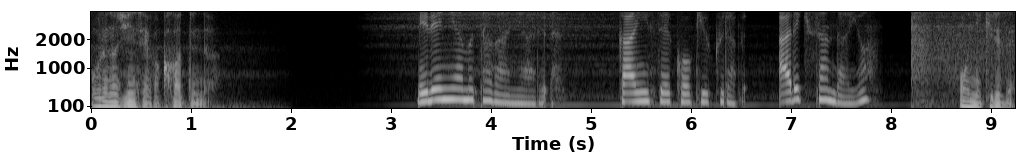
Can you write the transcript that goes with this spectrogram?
俺の人生がかかってんだミレニアムタワーにある会員制高級クラブアレキサンダーよ。恩に切るぜ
